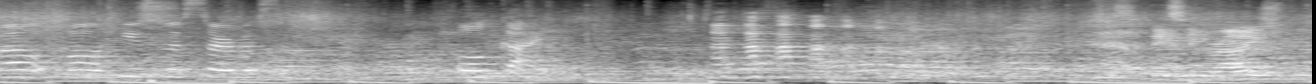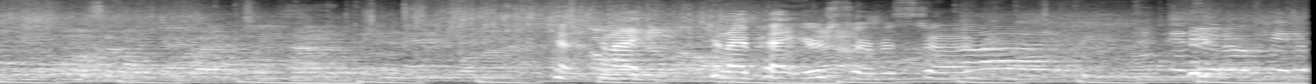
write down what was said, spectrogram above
Well, well, he's the service old guy. Can, can I can I pet your service dog? Uh, is it okay to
